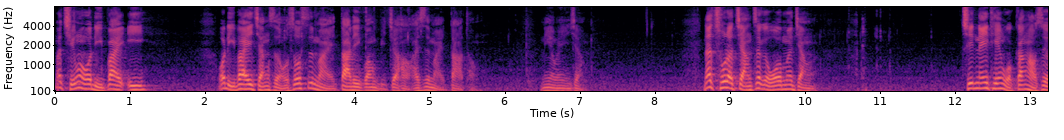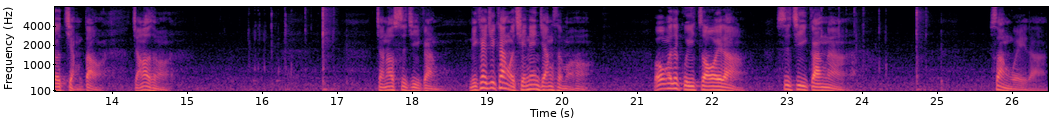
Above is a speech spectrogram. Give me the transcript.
那请问我礼拜一？我礼拜一讲什么？我说是买大力光比较好，还是买大同？你有没有印象？那除了讲这个，我有没有讲？其实那一天我刚好是有讲到，讲到什么？讲到世纪钢，你可以去看我前天讲什么哈。我我是贵州的啦，世纪钢啦，上尾啦。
